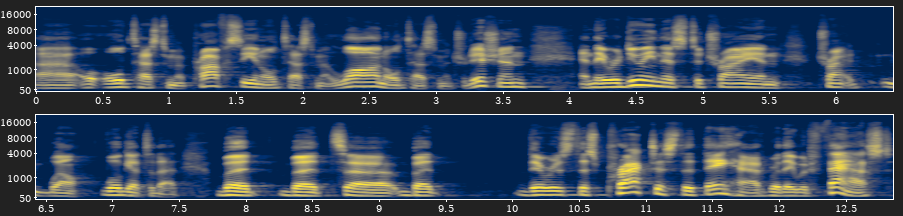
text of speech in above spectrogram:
uh, Old Testament prophecy and Old Testament law and Old Testament tradition, and they were doing this to try and try. Well, we'll get to that, but but uh, but there was this practice that they had where they would fast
